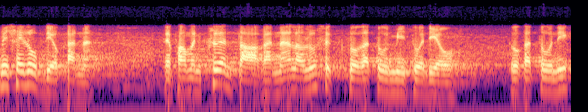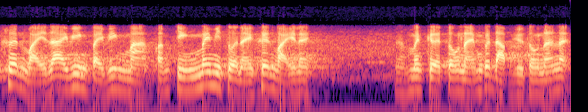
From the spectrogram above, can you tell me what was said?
ไม่ใช่รูปเดียวกันอะ แต่พอมันเคลื่อนต่อกันนะ เรารู้สึกตัวการ์ตูนมีตัวเดียว ตัวการ์ตูนนี้เคลื่อนไหวได้วิ่งไปวิ่งมา ความจริงไม่มีตัวไหนเคลื่อนไหวเลยมันเกิดตรงไหนมันก็ดับอยู่ตรงนั้นแหละ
